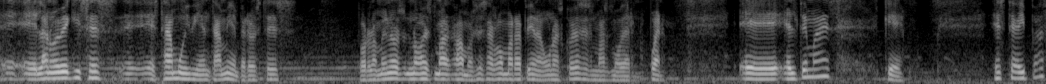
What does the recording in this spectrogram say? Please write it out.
Eh, el A9X es, eh, está muy bien también, pero este es Por lo menos no es más, vamos, es algo más rápido en algunas cosas, es más moderno. Bueno, eh, el tema es que este iPad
